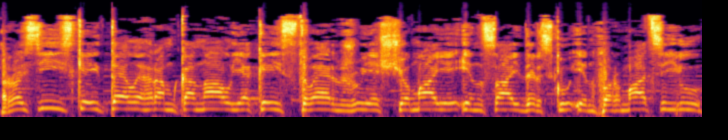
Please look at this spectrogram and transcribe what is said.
Російський телеграм-канал, який стверджує, що має інсайдерську інформацію,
